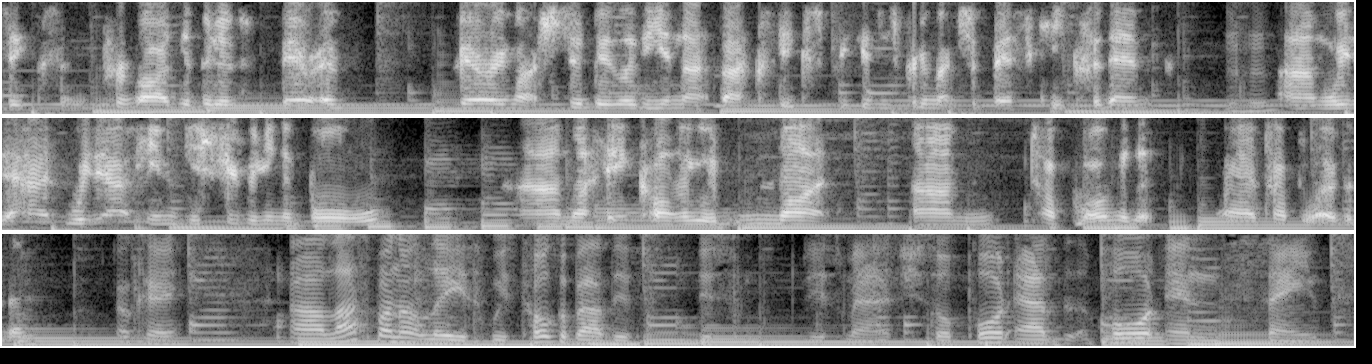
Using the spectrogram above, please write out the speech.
six and provides a bit of very, very much stability in that back six because he's pretty much the best kick for them. Mm-hmm. Um, without, without him distributing the ball, um, I think Collingwood might um, topple over the uh, topple over them. Okay. Uh, last but not least, we talk about this this this match. So Port, at, Port and Saints.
